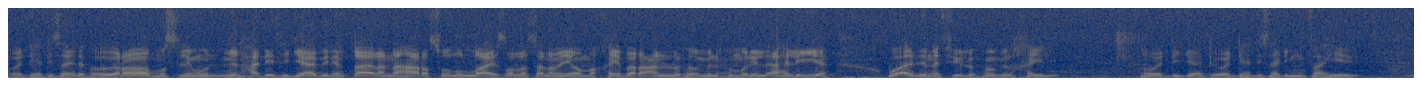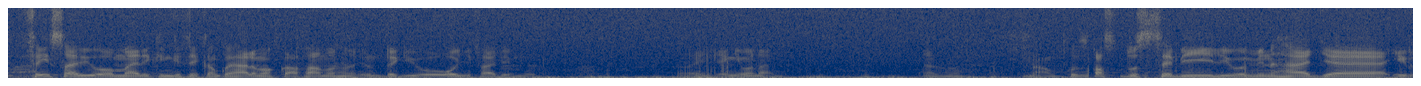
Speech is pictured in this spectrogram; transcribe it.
ودي حديث هذا روى مسلم من حديث جابر قال نهى رسول الله صلى الله عليه وسلم يوم خيبر عن لحوم الحمر الأهلية وأذن في لحوم الخيل. ودي جاتي. ودي حديث هذا مفاهيم. في صاوي أو مالك في كان كو حالا مكو دغي أو أوني فادي مود. يعني ونام نعم خذ. قصد السبيل ومنها جائر.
